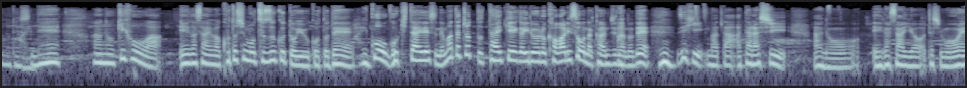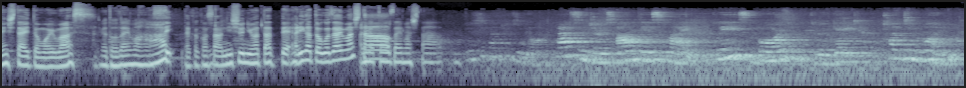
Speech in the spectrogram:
うん、そうですね、はい、あの紀宝は映画祭は今年も続くということで、はい、こうご期待ですね。またちょっと体型がいろいろ変わりそうな感じなので、うん、ぜひまた新しいあの映画祭を私も応援したいと思います。ありがとうございます。はい。高子さん2週にわたってありがとうございました、ありがとうございました。Passengers on this flight, please board through gate 21 immediately.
